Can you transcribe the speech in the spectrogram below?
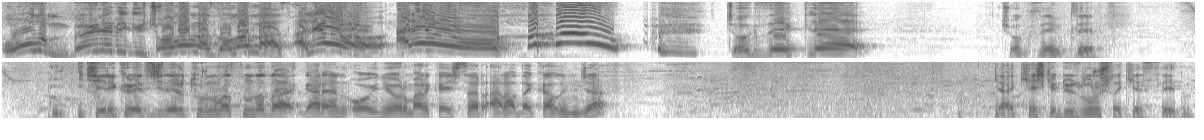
Oğlum böyle bir güç olamaz olamaz. Alo, alo. Çok zevkli. Çok zevkli. İçerik üreticileri turnuvasında da Garen oynuyorum arkadaşlar arada kalınca. Ya keşke düz vuruşla kesseydim.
